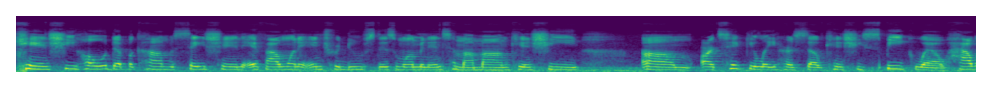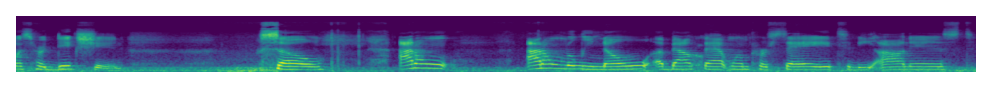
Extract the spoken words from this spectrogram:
can she hold up a conversation if I want to introduce this woman into my mom? Can she um, articulate herself? Can she speak well? How is her diction? So I don't I don't really know about that one per se, to be honest.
